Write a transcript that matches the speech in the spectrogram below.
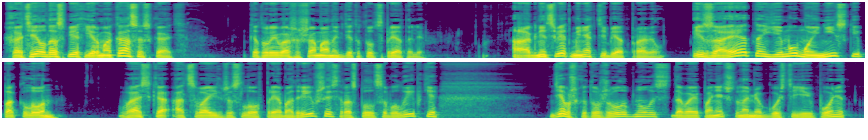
Хотел доспех Ермака сыскать, который ваши шаманы где-то тут спрятали. А огнецвет меня к тебе отправил. И за это ему мой низкий поклон. Васька, от своих же слов приободрившись, расплылся в улыбке. Девушка тоже улыбнулась, давая понять, что намек гостя ею понят. —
